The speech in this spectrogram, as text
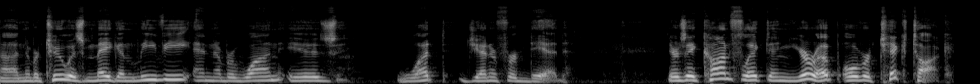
uh, number two is Megan Leavey, and number one is What Jennifer Did. There's a conflict in Europe over TikTok.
